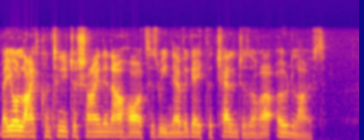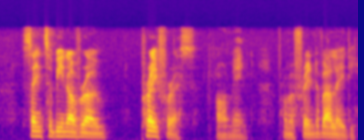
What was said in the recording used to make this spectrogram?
May your light continue to shine in our hearts as we navigate the challenges of our own lives. Saint Sabina of Rome, pray for us. Amen. From a friend of Our Lady.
